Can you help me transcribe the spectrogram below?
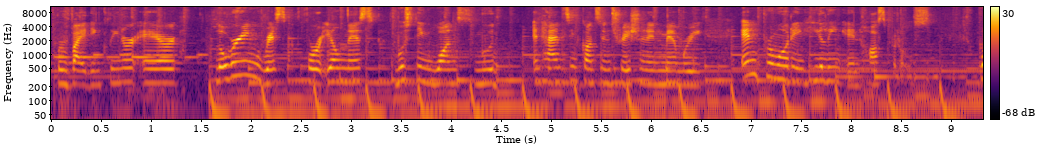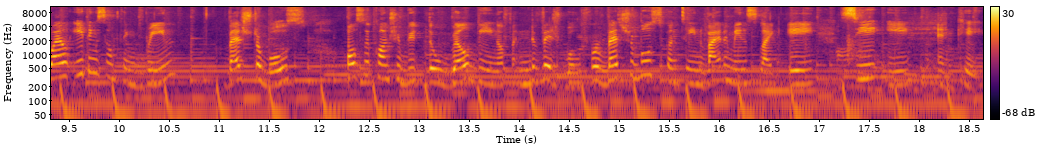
providing cleaner air, lowering risk for illness, boosting one's mood, enhancing concentration and memory, and promoting healing in hospitals. While eating something green, vegetables also contribute to the well-being of an individual for vegetables contain vitamins like A, C, E, and K.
